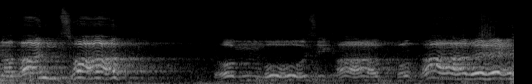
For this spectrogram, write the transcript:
La danza con musica vocale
